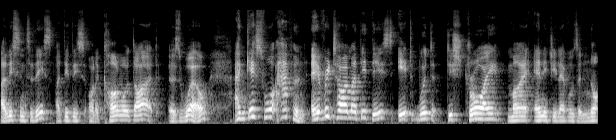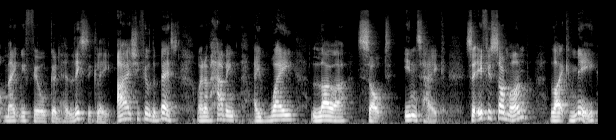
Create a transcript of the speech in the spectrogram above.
I listened to this. I did this on a carnivore diet as well. And guess what happened? Every time I did this, it would destroy my energy levels and not make me feel good holistically. I actually feel the best when I'm having a way lower salt intake. So if you're someone like me,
